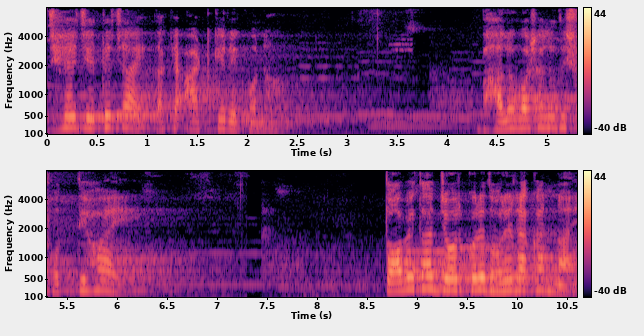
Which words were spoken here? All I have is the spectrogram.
যে যেতে চায় তাকে আটকে রেখো না। ভালোবাসা যদি সত্যি হয়, তবে তার জোর করে ধরে রাখার নয়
